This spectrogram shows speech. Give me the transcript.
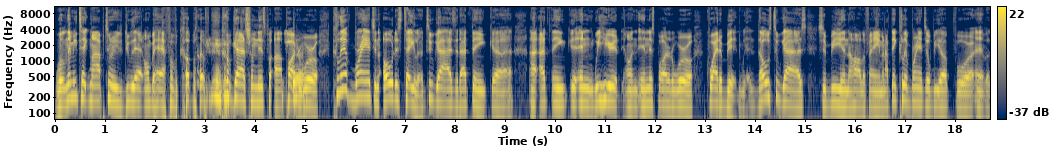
well, let me take my opportunity to do that on behalf of a couple of, of guys from this uh, part sure. of the world. Cliff Branch and Otis Taylor, two guys that I think uh, I, I, think, and we hear it on in this part of the world quite a bit. Those two guys should be in the Hall of Fame, and I think Cliff Branch will be up for, uh,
